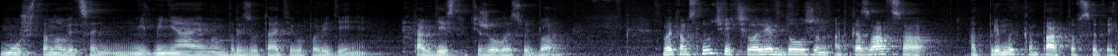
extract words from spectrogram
муж становится невменяемым в результате его поведения. Так действует тяжелая судьба. В этом случае человек должен отказаться от прямых контактов с этой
